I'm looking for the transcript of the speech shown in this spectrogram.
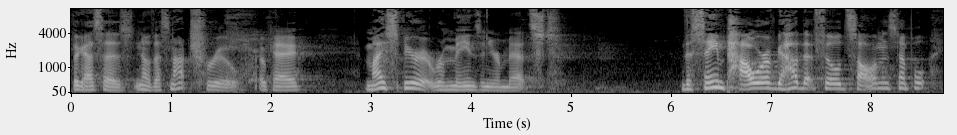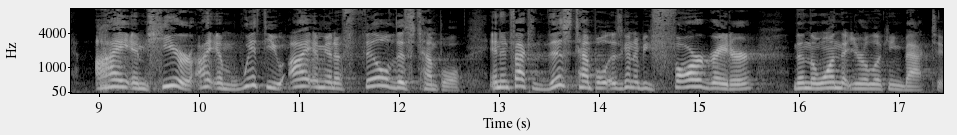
But God says, No, that's not true, okay? my spirit remains in your midst. The same power of God that filled Solomon's temple, I am here. I am with you. I am going to fill this temple. And in fact, this temple is going to be far greater than the one that you're looking back to.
